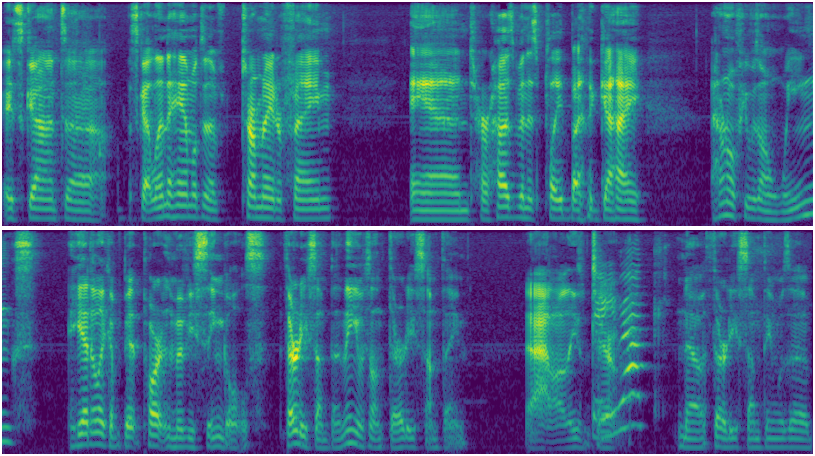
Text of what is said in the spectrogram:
It's got uh, it's got Linda Hamilton of Terminator fame, and her husband is played by the guy. I don't know if he was on Wings. He had like a bit part in the movie Singles. Thirty something. I think he was on Thirty something. I don't know. These are terrible. Rock? No, Thirty something was a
